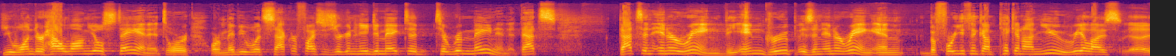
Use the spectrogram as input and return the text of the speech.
you wonder how long you'll stay in it, or, or maybe what sacrifices you're going to need to make to, to remain in it. That's that's an inner ring. The in group is an inner ring. And before you think I'm picking on you, realize uh,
